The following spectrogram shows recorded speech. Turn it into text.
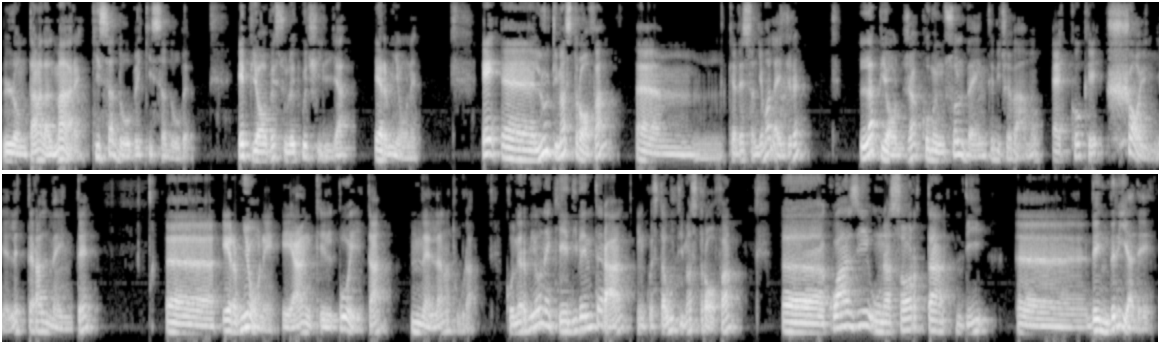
lontana dal mare, chissà dove, chissà dove, e piove sulle tue ciglia, Ermione. E eh, l'ultima strofa, ehm, che adesso andiamo a leggere, la pioggia come un solvente, dicevamo, ecco che scioglie letteralmente eh, Ermione e anche il poeta nella natura con Ermione che diventerà, in questa ultima strofa, eh, quasi una sorta di eh, dendriade,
